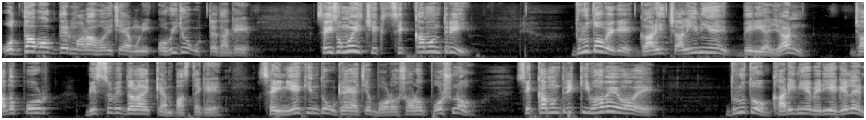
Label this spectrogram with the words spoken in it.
অধ্যাপকদের মারা হয়েছে এমনই অভিযোগ উঠতে থাকে। সেই সময় শিক্ষামন্ত্রী দ্রুত বেগে গাড়ি চালিয়ে নিয়ে বেরিয়ে যান যাদবপুর বিশ্ববিদ্যালয় ক্যাম্পাস থেকে। সেই নিয়ে কিন্তু উঠে গেছে বড় সড়ো প্রশ্ন, শিক্ষামন্ত্রী কীভাবে এভাবে দ্রুত গাড়ি নিয়ে বেরিয়ে গেলেন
